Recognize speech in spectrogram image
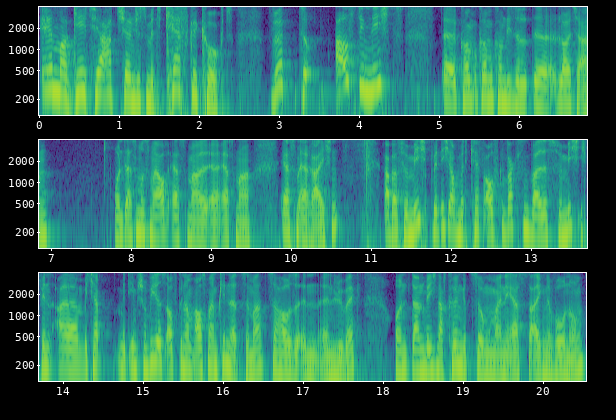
immer GTA-Challenges mit Kev geguckt. Wirkt so aus dem Nichts äh, kommen, kommen, kommen diese äh, Leute an. Und das muss man auch erstmal äh, erstmal erstmal erreichen. Aber für mich bin ich auch mit Kev aufgewachsen, weil es für mich, ich bin, ähm, ich habe mit ihm schon Videos aufgenommen aus meinem Kinderzimmer zu Hause in, in Lübeck. Und dann bin ich nach Köln gezogen, in meine erste eigene Wohnung.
